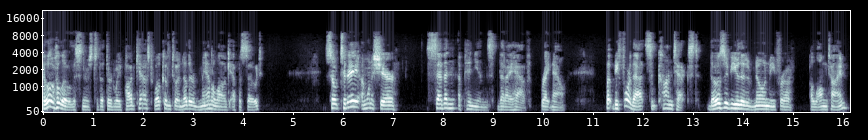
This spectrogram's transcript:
Hello, hello, listeners to the Third Way podcast. Welcome to another Manologue episode. So, today I want to share seven opinions that I have right now. But before that, some context. Those of you that have known me for a, a long time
